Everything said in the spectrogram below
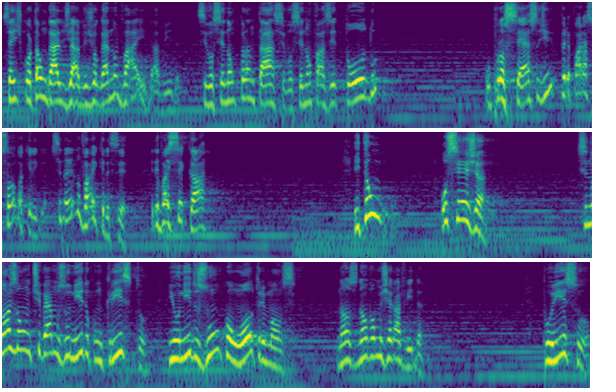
Se a gente cortar um galho de árvore e jogar, não vai dar vida. Se você não plantar, se você não fazer todo o processo de preparação daquele galho, senão ele não vai crescer, ele vai secar. Então, ou seja, se nós não estivermos unidos com Cristo e unidos um com o outro, irmãos, nós não vamos gerar vida. Por isso,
